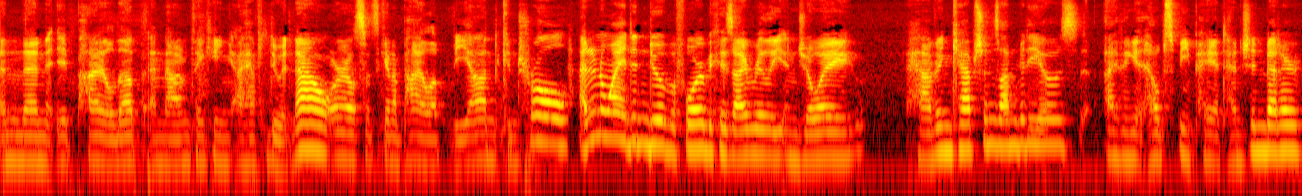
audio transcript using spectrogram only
and then it piled up and now I'm thinking I have to do it now or else it's gonna pile up beyond control. I don't know why I didn't do it before because I really enjoy having captions on videos. I think it helps me pay attention better.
